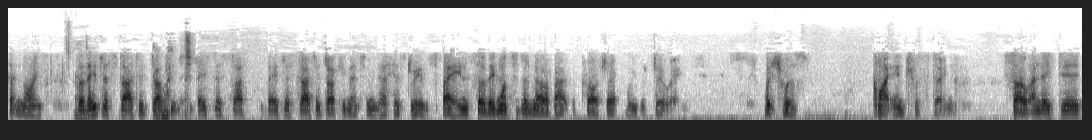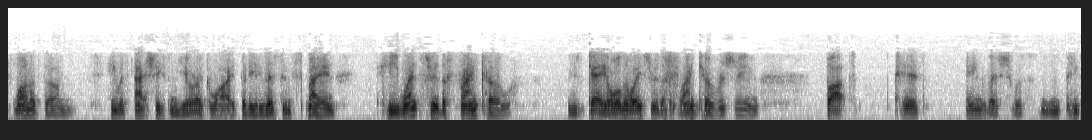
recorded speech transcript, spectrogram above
that noise. So they just started docu- they just start, they just started documenting their history in Spain. So they wanted to know about the project we were doing, which was quite interesting. So and they did one of them. He was actually from Uruguay, but he lives in Spain he went through the Franco. He was gay all the way through the Franco regime, but his English was he,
